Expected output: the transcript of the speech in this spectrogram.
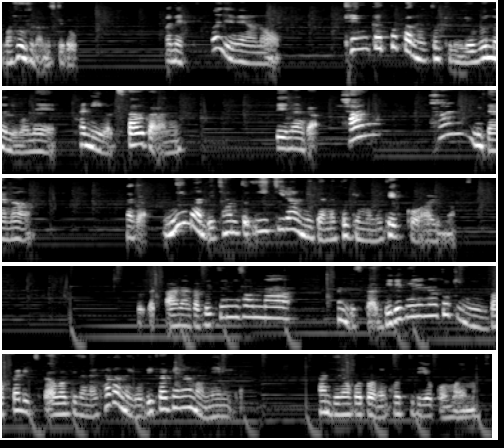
まあ、夫婦なんですけど、まあね、マジね、あの、喧嘩とかの時に呼ぶのにもね、ハニーは使うからね。で、なんか、はん、はんみたいな、なんか、2までちゃんと言い切らんみたいな時もね、結構あります。あ、なんか別にそんな、何ですか、デレデレの時にばっかり使うわけじゃない。ただの呼びかけなのね、みたいな感じのことをね、こっちでよく思います。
